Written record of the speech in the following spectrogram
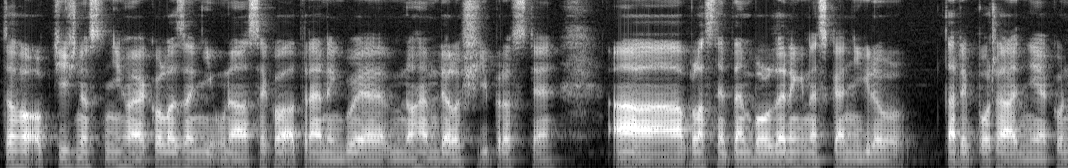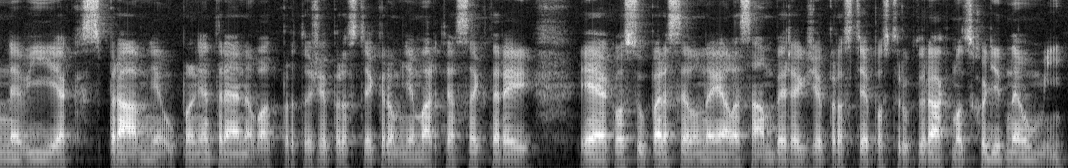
toho obtížnostního jako lezení u nás jako a tréninku je mnohem delší prostě. A vlastně ten bouldering dneska nikdo tady pořádně jako neví, jak správně úplně trénovat, protože prostě kromě Marťase, který je jako super silný, ale sám by řekl, že prostě po strukturách moc chodit neumí,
